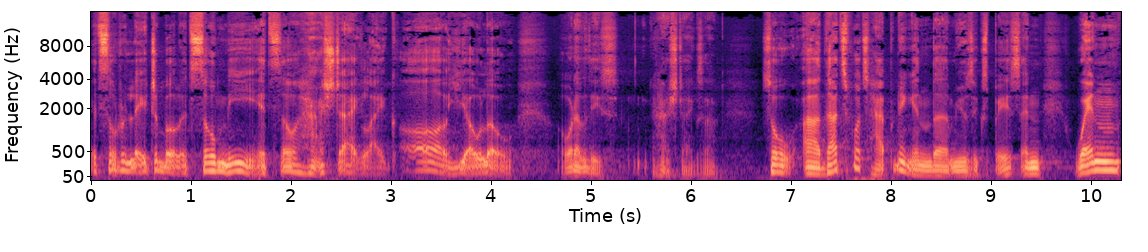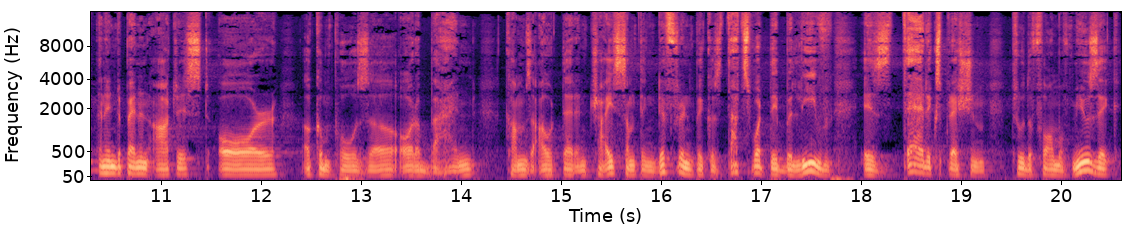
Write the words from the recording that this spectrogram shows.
it's so relatable. It's so me. It's so hashtag like, oh, YOLO, or whatever these hashtags are. So uh, that's what's happening in the music space. And when an independent artist or a composer or a band comes out there and tries something different because that's what they believe is their expression through the form of music,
